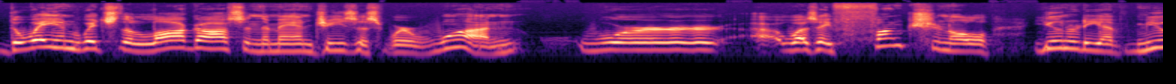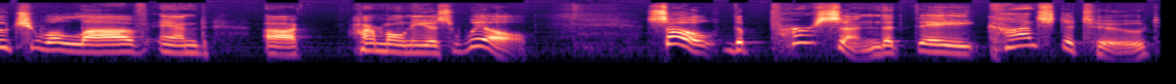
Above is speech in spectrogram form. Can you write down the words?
the way in which the Logos and the man Jesus were one were, uh, was a functional unity of mutual love and uh, harmonious will. So the person that they constitute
